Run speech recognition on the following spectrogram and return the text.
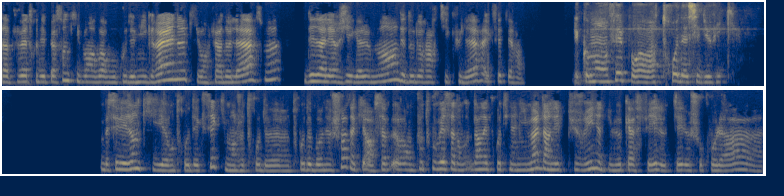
Ça peut être des personnes qui vont avoir beaucoup de migraines, qui vont faire de l'asthme, des allergies également, des douleurs articulaires, etc. Et comment on fait pour avoir trop d'acide urique? Ben, c'est les gens qui ont trop d'excès, qui mangent trop de, trop de bonnes choses. on peut trouver ça dans, les protéines animales, dans les purines, le café, le thé, le chocolat, euh,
